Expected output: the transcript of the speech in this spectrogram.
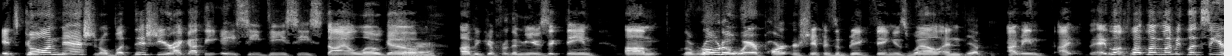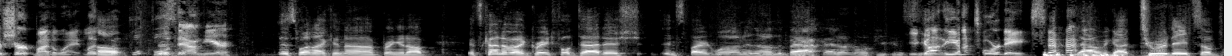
it's gone national. But this year, I got the ACDC style logo sure. uh, because for the music theme. Um, the RotoWear partnership is a big thing as well, and yep. I mean, I hey, look, let, let, let me let's see your shirt by the way. Let oh, pull, pull it down here. This one I can uh, bring it up. It's kind of a Grateful Dead-ish inspired one, and then on the back, I don't know if you can see. You got you got tour dates. yeah, we got tour dates of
